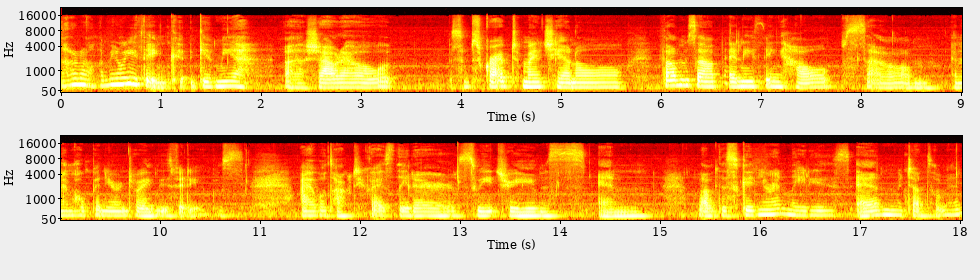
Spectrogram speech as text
I don't know. Let me know what you think. Give me a, a shout out. Subscribe to my channel. Thumbs up. Anything helps. Um, and I'm hoping you're enjoying these videos. I will talk to you guys later. Sweet dreams and Love the skin you're in, ladies and gentlemen.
